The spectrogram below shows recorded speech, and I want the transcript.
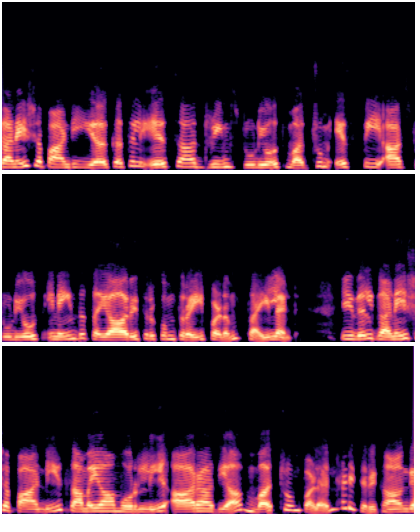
கணேச பாண்டி இயக்கத்தில் எஸ் ஆர் ட்ரீம் ஸ்டுடியோஸ் மற்றும் எஸ்பிஆர் ஸ்டுடியோஸ் இணைந்து தயாரித்திருக்கும் திரைப்படம் சைலண்ட் இதில் கணேச பாண்டி சமயா முரளி ஆராத்யா மற்றும் பலர் நடித்திருக்காங்க.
